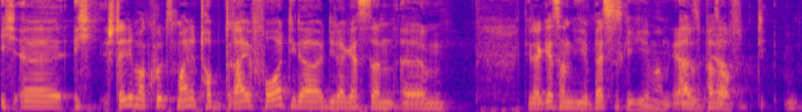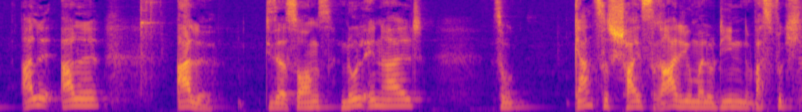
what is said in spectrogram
ich, äh, ich stell dir mal kurz meine Top 3 vor, die da, die da gestern, ähm, die da gestern ihr Bestes gegeben haben. Ja, also pass ja. auf. Die, alle, alle, alle dieser Songs, null Inhalt, so ganzes scheiß Radiomelodien, was wirklich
